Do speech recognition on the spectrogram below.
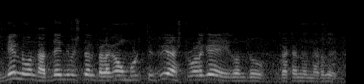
ಇನ್ನೇನು ಒಂದು ಹದಿನೈದು ನಿಮಿಷದಲ್ಲಿ ಬೆಳಗಾವಿ ಮುಟ್ತಿದ್ವಿ ಅಷ್ಟರೊಳಗೆ ಇದೊಂದು ಘಟನೆ ನಡೆದೋಯ್ತು.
